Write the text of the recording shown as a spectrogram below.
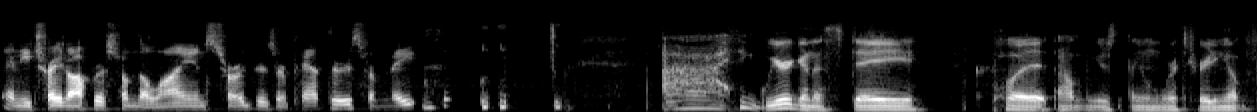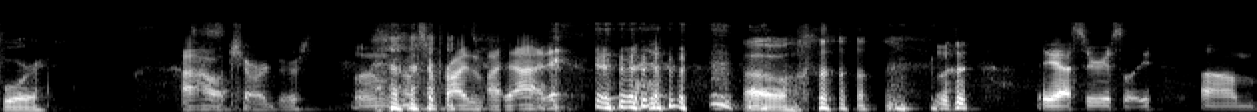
any trade offers from the Lions, Chargers, or Panthers from Nate? Ah, I think we're gonna stay put. I don't think there's anyone worth trading up for. Wow, Chargers. I'm surprised by that. Oh. yeah, seriously. Um,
